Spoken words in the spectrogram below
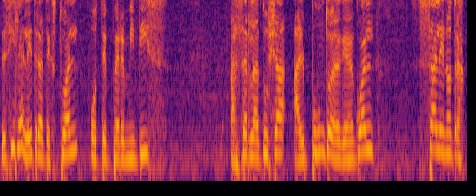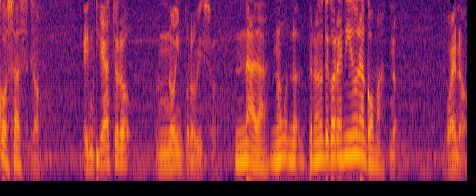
¿decís la letra textual o te permitís hacer la tuya al punto en el, que- en el cual salen otras cosas? No, en teatro no improviso. Nada, no- no- pero no te corres ni de una coma. No. Bueno,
